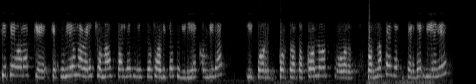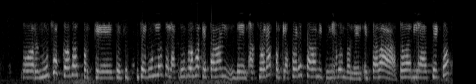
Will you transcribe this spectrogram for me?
Siete horas que, que pudieron haber hecho más, tal vez mi esposo ahorita seguiría con vida y por, por protocolos, por, por no perder, perder bienes, por muchas cosas, porque según los de la Cruz Roja que estaban de afuera, porque afuera estaba mi cuñado en donde estaba todavía seco,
